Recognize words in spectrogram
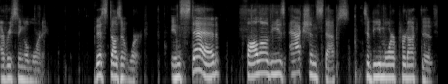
every single morning. This doesn't work. Instead, follow these action steps to be more productive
